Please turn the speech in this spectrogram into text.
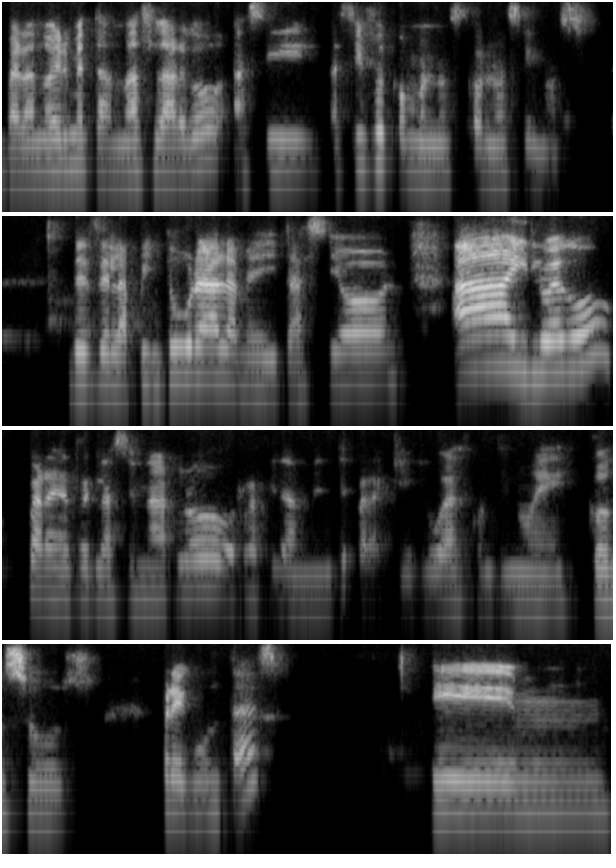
para no irme tan más largo, así, así fue como nos conocimos desde la pintura, la meditación. Ah, y luego, para relacionarlo rápidamente, para que Luas continúe con sus preguntas. Em,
